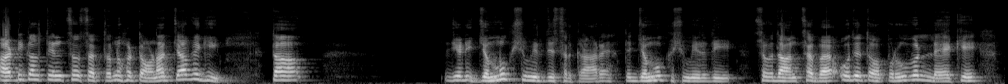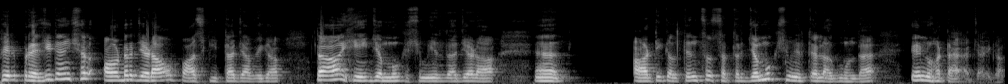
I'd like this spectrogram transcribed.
ਆਰਟੀਕਲ 370 ਨੂੰ ਹਟਾਉਣਾ ਚਾਹੇਗੀ, ਤਾਂ ਜਿਹੜੀ ਜੰਮੂ ਕਸ਼ਮੀਰ ਦੀ ਸਰਕਾਰ ਹੈ ਤੇ ਜੰਮੂ ਕਸ਼ਮੀਰ ਦੀ ਸੰਵਿਧਾਨ ਸਭਾ ਉਹਦੇ ਤੋਂ ਅਪਰੂਵਲ ਲੈ ਕੇ ਫਿਰ ਪ੍ਰੈਜ਼ੀਡੈਂਸ਼ੀਅਲ ਆਰਡਰ ਜਿਹੜਾ ਉਹ ਪਾਸ ਕੀਤਾ ਜਾਵੇਗਾ। ਤਾਂ ਹੀ ਜੰਮੂ ਕਸ਼ਮੀਰ ਦਾ ਜਿਹੜਾ ਅਹ, ਆਰਟੀਕਲ 370 ਜੰਮੂ ਕਸ਼ਮੀਰ ਤੇ ਲਾਗੂ ਹੁੰਦਾ ਇਹਨੂੰ ਹਟਾਇਆ ਜਾਏਗਾ।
